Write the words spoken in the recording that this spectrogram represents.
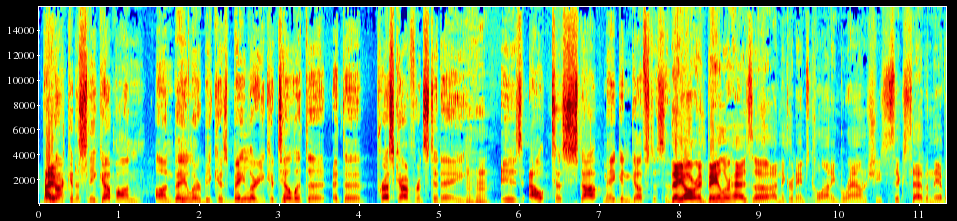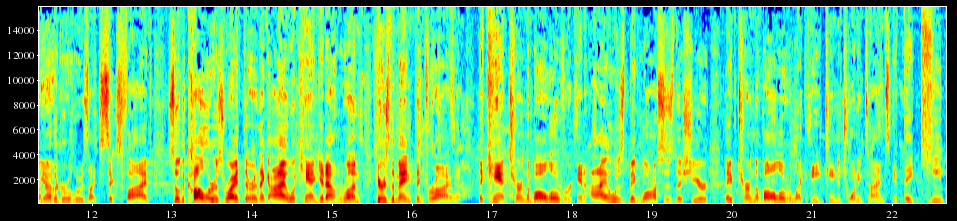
They're I- not going to sneak up on, on Baylor because Baylor, you could tell at the at the press conference today, is out to stop Megan Gustafson. Mm-hmm. They are, and Baylor has, uh, I think her name's Kalani Brown. She's six seven. They have another girl who is like six five. So the caller is right there. I think Iowa can get out and run. Here's the main thing for Iowa: they can't turn the ball over. In Iowa's big losses this year, they've turned the ball over like 18 to 20 times. If they keep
